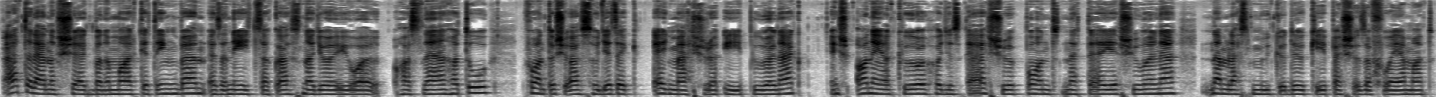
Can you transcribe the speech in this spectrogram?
Általánosságban a marketingben ez a négy szakasz nagyon jól használható, fontos az, hogy ezek egymásra épülnek, és anélkül, hogy az első pont ne teljesülne, nem lesz működőképes ez a folyamat.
